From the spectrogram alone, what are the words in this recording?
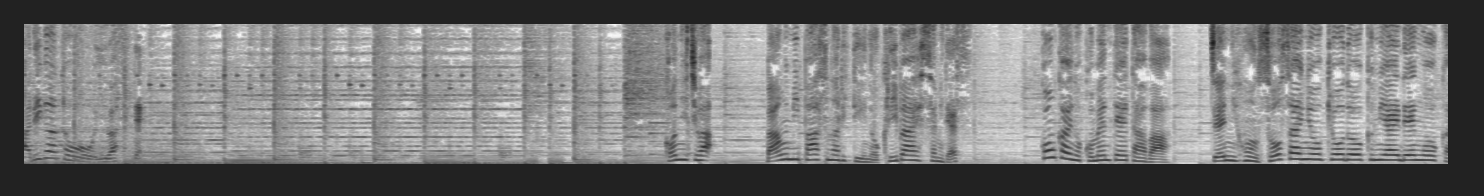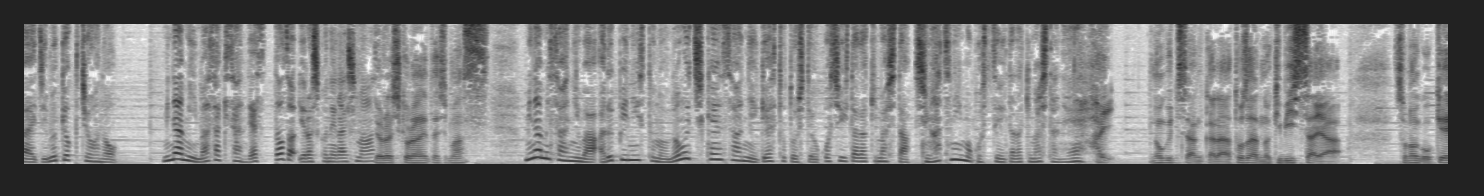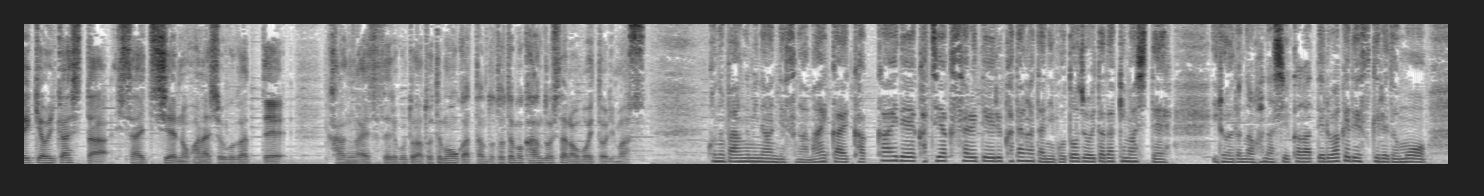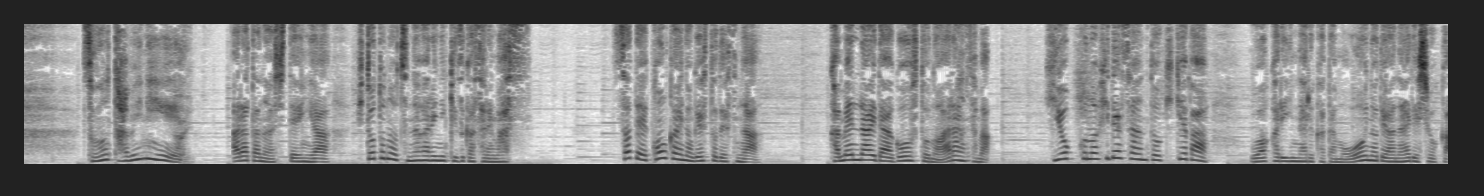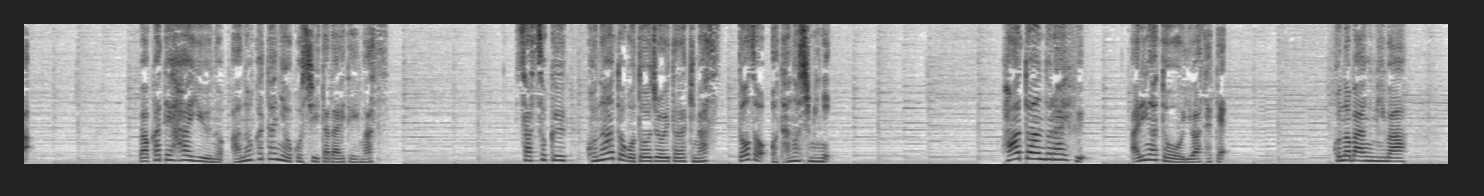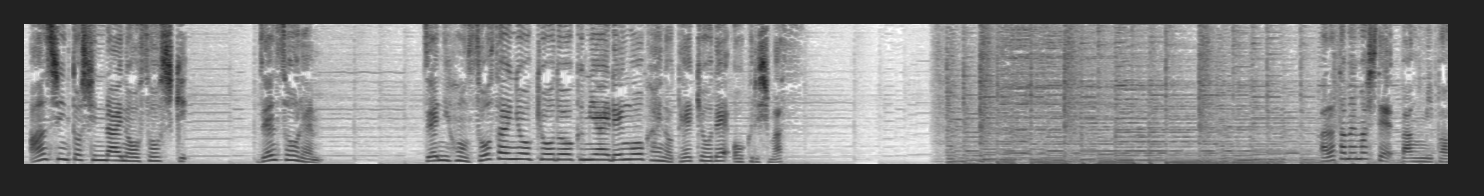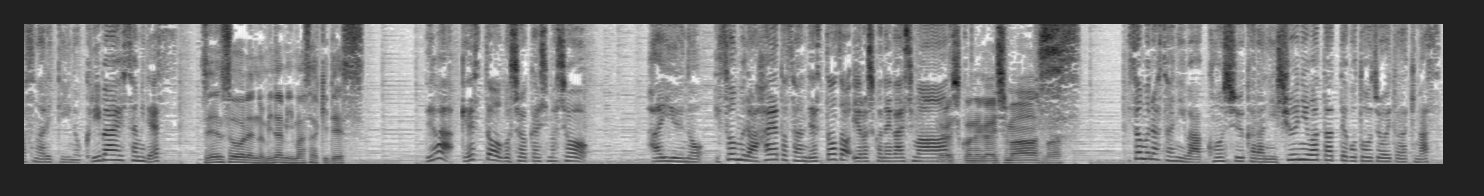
ありがとうを言わせて。こんにちは。番組パーソナリティの栗林さみです。今回のコメンテーターは全日本総裁業協同組合連合会事務局長の南正樹さんです。どうぞよろしくお願いします。よろしくお願いいたします。南さんにはアルピニストの野口健さんにゲストとしてお越しいただきました。4月にもご出演いただきましたね。はい。野口さんから登山の厳しさやそのご経験を生かした被災地支援のお話を伺って考えさせることがとても多かったのととても感動したのを覚えております。この番組なんですが毎回各界で活躍されている方々にご登場いただきましていろいろなお話伺っているわけですけれどもその度に、はい新たな視点や人とのつながりに気づかされます。さて、今回のゲストですが、仮面ライダーゴーストのアラン様、ひよっこのヒデさんと聞けば、お分かりになる方も多いのではないでしょうか。若手俳優のあの方にお越しいただいています。早速、この後ご登場いただきます。どうぞお楽しみに。ハートライフ、ありがとうを言わせて。この番組は、安心と信頼のお葬式、全総連、全日本総裁業協同組合連合会の提供でお送りします。改めまして番組パーソナリティの栗林さみです。全総連の南正樹です。ではゲストをご紹介しましょう。俳優の磯村隼人さんです。どうぞよろしくお願いします。よろしくお願いします。磯村さんには今週から2週にわたってご登場いただきます。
